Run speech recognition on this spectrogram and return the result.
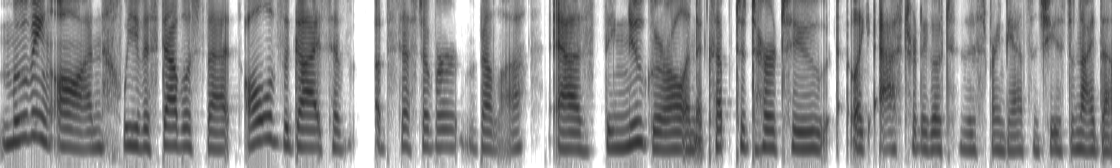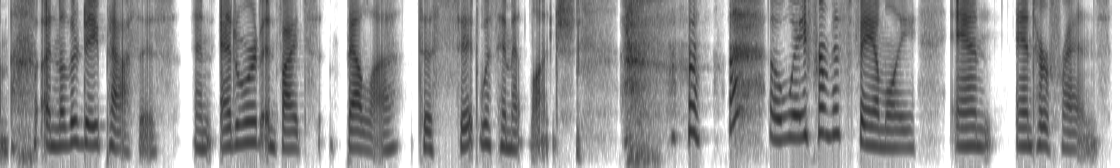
moving on, we've established that all of the guys have obsessed over Bella as the new girl and accepted her to, like, asked her to go to the spring dance and she's denied them. Another day passes and Edward invites Bella to sit with him at lunch away from his family and and her friends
